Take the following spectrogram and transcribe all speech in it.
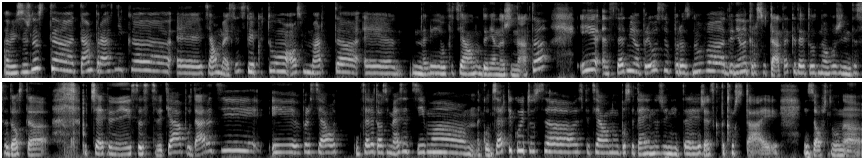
Ами всъщност там празника е цял месец, тъй като 8 марта е нали, официално Деня на жената и 7 април се празнува Деня на красотата, където отново жените са доста почетени с цветя, подаръци и през цялото целият този месец има концерти, които са специално посветени на жените, женската красота и изобщо на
